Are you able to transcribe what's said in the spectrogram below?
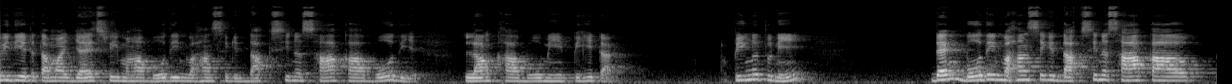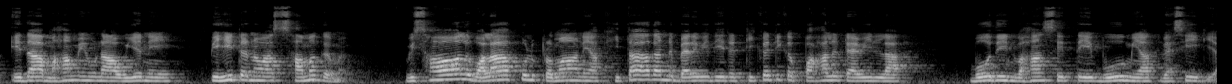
විදියට තමයි ජයශ්‍රී මහා බෝධීන් වහන්සේගේ දක්ෂිණ සාකා බෝධිය ලංකා භූමී පිහිටන්. පිංහතුනී දැන් බෝධීන් වහන්සේගේ දක්ෂිණ සාකාව එදා මහමෙවුණා උයනේ පිහිටනවා සමගම විශාල වලාකුළු ප්‍රමාණයක් හිතාගන්න බැරිවිදියට ටික ටික පහලට ඇවිල්ලා බෝධීන් වහන්සෙත් ඒ භූමියත් වැසී ගිය.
